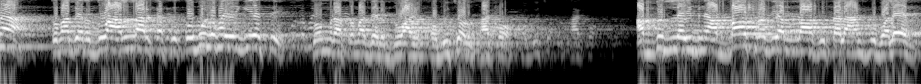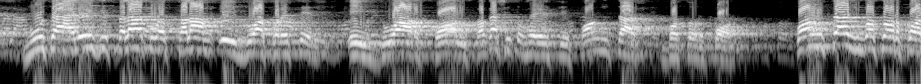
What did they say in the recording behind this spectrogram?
হ্যাঁ। তোমাদের দোয়া আল্লাহর কাছে কবুল হয়ে গিয়েছে। তোমরা তোমাদের দোয়ায় অবিচল থাকো। আব্দুল্লাহ ইবনে আব্বাস আনহু বলেন মুসা সালাম এই দোয়া করেছেন। এই দোয়ার ফল প্রকাশিত হয়েছে 50 বছর পর। পঞ্চাশ বছর পর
